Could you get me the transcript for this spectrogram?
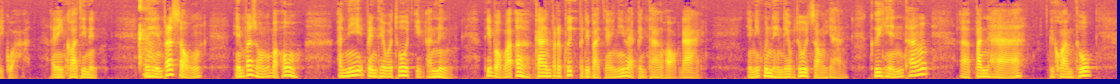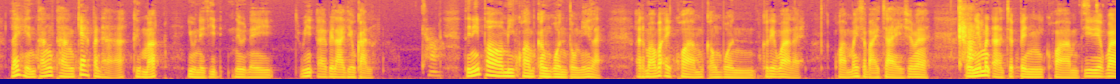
ดีกว่า อันนี้ข้อที่หนึ่งค่ะแล้วเห็นพระสงฆ์เห็นพระสงฆ์ก็บอกโอ้อันนี้เป็นเทวทูตอีกอันหนึ่ง ที่บอกว่าเออการประพฤติปฏิบัติอย่างนี้แหละเป็นทางออกได้ อย่างนี้คุณเห็นเทวทูตสองอย่าง คือเห็นทั้งเอ่อปัญหา คือความทุกข์ และเห็นทั้งทางแก้ปัญหาคือมรรคอยู่ในที่อยู่ในวิเอ่อเวลาเดียวกันค่ะทีนี้พอมีความกังวลตรงนี้แหละอาตมาว่าไอ้ความกังวลก็เรียกว่าอะไร ความไม่สบายใจใช่ไหมค่ะตรงนี้มันอาจจะเป็นความที่เรียกว่า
